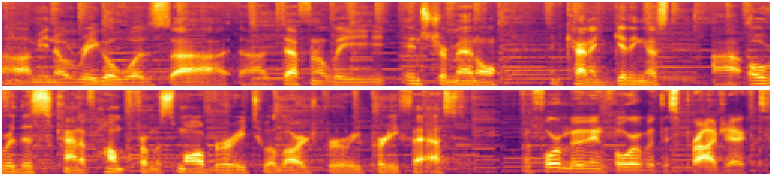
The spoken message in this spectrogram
um, you know, Regal was uh, uh, definitely instrumental in kind of getting us uh, over this kind of hump from a small brewery to a large brewery pretty fast. Before moving forward with this project,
